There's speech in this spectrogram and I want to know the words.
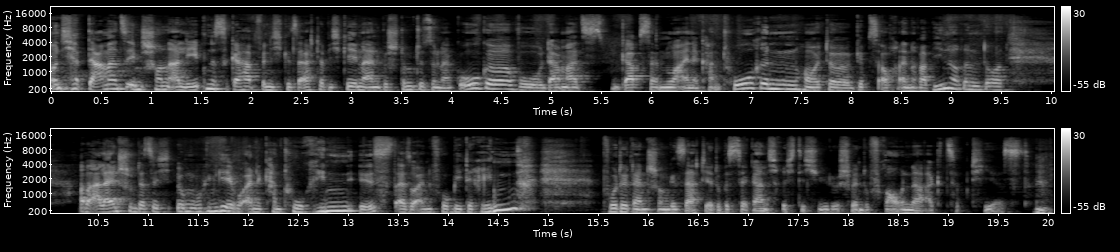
Und ich habe damals eben schon Erlebnisse gehabt, wenn ich gesagt habe, ich gehe in eine bestimmte Synagoge, wo damals gab es dann nur eine Kantorin, heute gibt es auch eine Rabbinerin dort. Aber allein schon, dass ich irgendwo hingehe, wo eine Kantorin ist, also eine Vorbeterin, wurde dann schon gesagt, ja, du bist ja gar nicht richtig jüdisch, wenn du Frauen da akzeptierst. Mhm.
